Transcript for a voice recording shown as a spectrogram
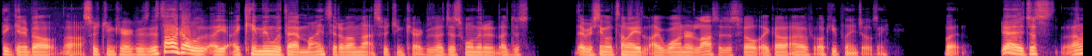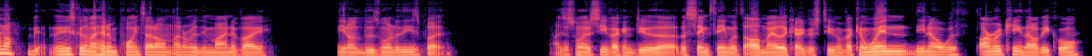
thinking about uh, switching characters. It's not like I, was, I I came in with that mindset of I'm not switching characters. I just wanted to. I just every single time I, I won or lost, I just felt like I'll, I'll, I'll keep playing Josie. But yeah, it just I don't know. Maybe it's because I'm ahead in points. I don't I don't really mind if I, you know, lose one of these. But I just want to see if I can do the the same thing with all my other characters too. If I can win, you know, with Armor King, that'll be cool.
